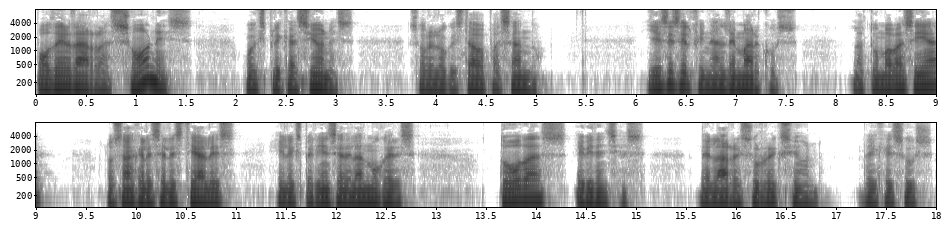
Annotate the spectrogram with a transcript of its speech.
poder dar razones o explicaciones sobre lo que estaba pasando. Y ese es el final de Marcos. La tumba vacía, los ángeles celestiales y la experiencia de las mujeres. Todas evidencias de la resurrección de Jesús.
